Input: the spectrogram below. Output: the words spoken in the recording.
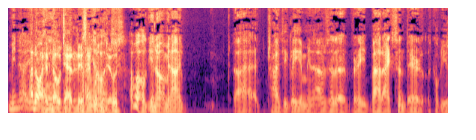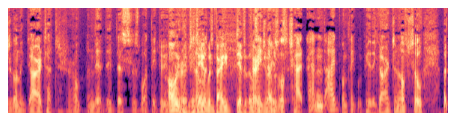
I mean, I know, I have no doubt it is. I you wouldn't do it. Well, you know, I mean, I, uh, tragically, I mean, I was at a very bad accident there a couple of years ago and the guards have to show up and they, they, this is what they do. Oh, they have to deal with very difficult very situations. difficult chat. And I don't think we pay the guards enough. So, but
